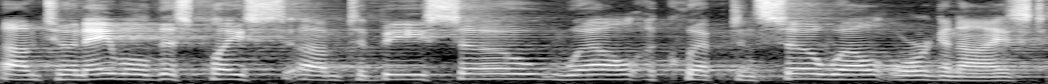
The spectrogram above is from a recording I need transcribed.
um, to enable this place um, to be so well equipped and so well organized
